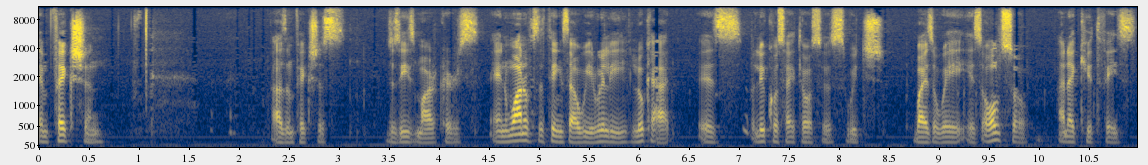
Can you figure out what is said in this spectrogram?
infection as infectious disease markers. And one of the things that we really look at is leukocytosis, which, by the way, is also an acute phase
